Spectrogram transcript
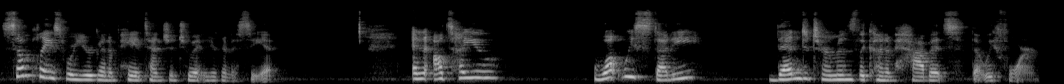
someplace where you're going to pay attention to it and you're going to see it. And I'll tell you what we study then determines the kind of habits that we form.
